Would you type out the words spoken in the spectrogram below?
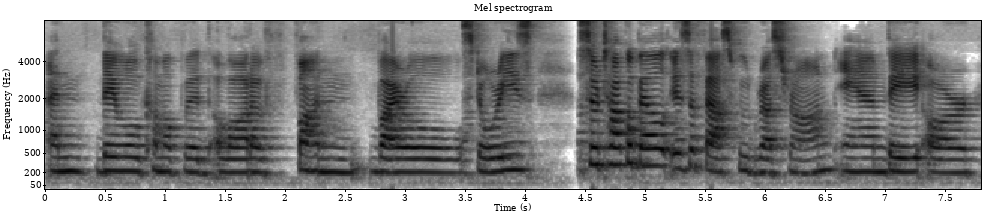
and they will come up with a lot of fun viral stories. So, Taco Bell is a fast food restaurant and they are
